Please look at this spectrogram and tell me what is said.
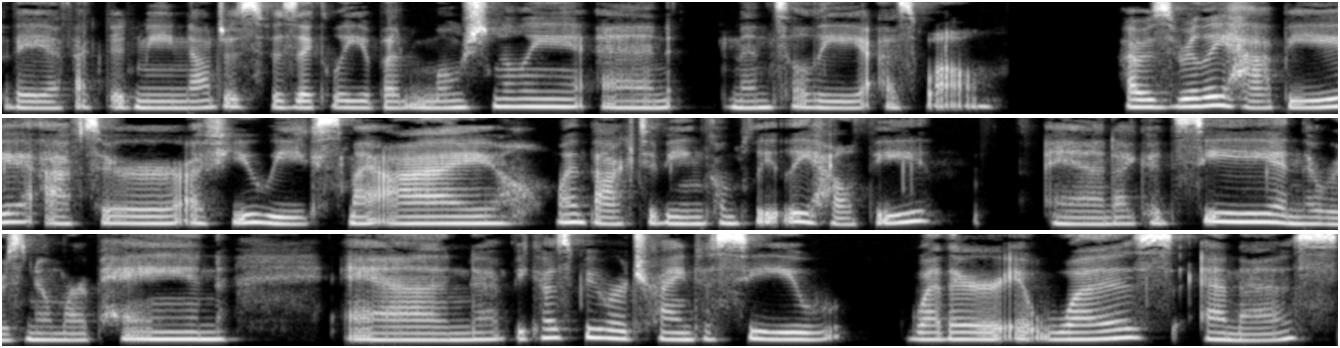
they affected me not just physically, but emotionally and mentally as well. I was really happy after a few weeks. My eye went back to being completely healthy, and I could see, and there was no more pain. And because we were trying to see whether it was MS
